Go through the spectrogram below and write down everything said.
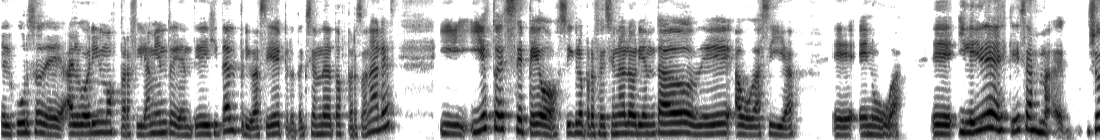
el curso de algoritmos, perfilamiento, identidad digital, privacidad y protección de datos personales. Y, y esto es CPO, ciclo profesional orientado de abogacía en UBA. Y la idea es que esas, yo,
